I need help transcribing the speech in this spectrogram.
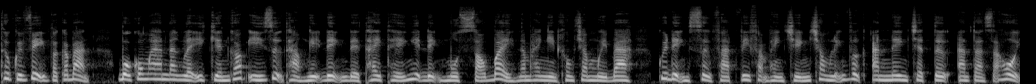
Thưa quý vị và các bạn, Bộ Công an đang lấy ý kiến góp ý dự thảo nghị định để thay thế Nghị định 167 năm 2013 quy định xử phạt vi phạm hành chính trong lĩnh vực an ninh trật tự an toàn xã hội,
